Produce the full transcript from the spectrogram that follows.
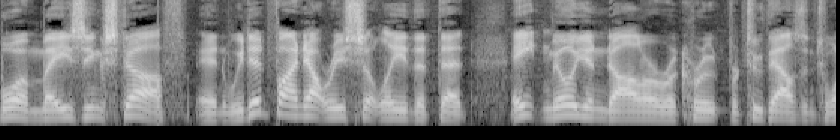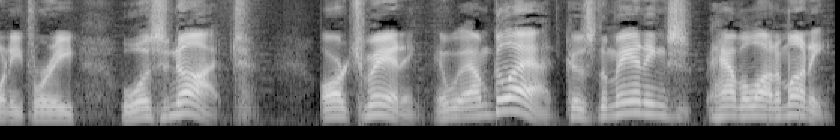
boy, amazing stuff. And we did find out recently that that eight million dollar recruit for 2023 was not Arch Manning, and I'm glad because the Mannings have a lot of money.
